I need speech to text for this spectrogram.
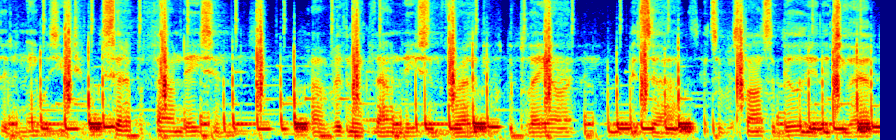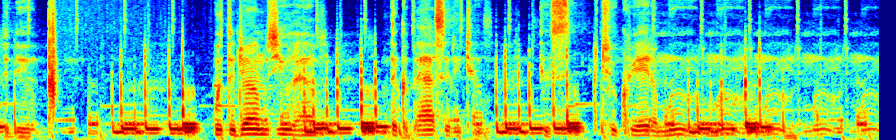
that enables you to set up a foundation, a rhythmic foundation for other people to play on. It's a, it's a responsibility that you have to do. With the drums, you have the capacity to, to, to create a mood, mood, mood, mood, mood.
